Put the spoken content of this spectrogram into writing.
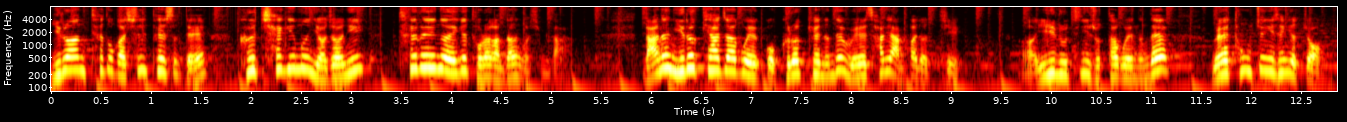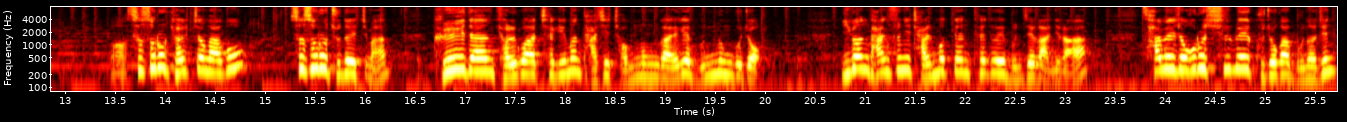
이러한 태도가 실패했을 때 그 책임은 여전히 트레이너에게 돌아간다는 것입니다. 나는 이렇게 하자고 했고 그렇게 했는데 왜 살이 안 빠졌지? 어, 이 루틴이 좋다고 했는데 왜 통증이 생겼죠? 어, 스스로 결정하고 스스로 주도했지만 그에 대한 결과 책임은 다시 전문가에게 묻는 구조. 이건 단순히 잘못된 태도의 문제가 아니라 사회적으로 신뢰 구조가 무너진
